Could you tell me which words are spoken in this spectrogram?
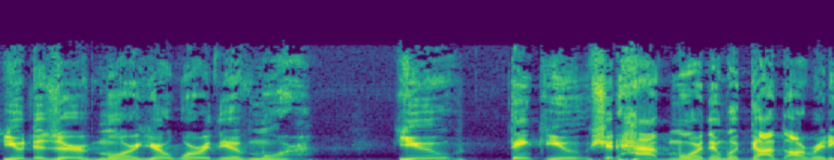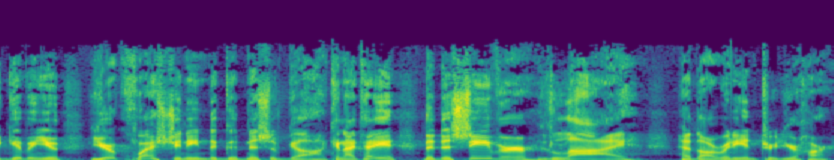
you deserve more, you're worthy of more, you think you should have more than what God's already given you, you're questioning the goodness of God. Can I tell you, the deceiver's lie has already entered your heart.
